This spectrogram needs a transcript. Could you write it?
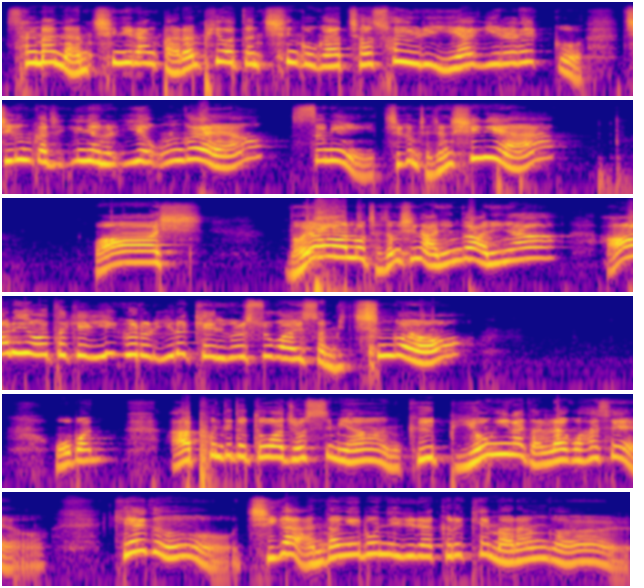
설마 남친이랑 바람 피웠던 친구가 저 소율이 이야기를 했고 지금까지 인연을 이어온 거예요? 쓰니 지금 제정신이야? 와씨 너야말로 제정신 아닌 거 아니냐? 아니 어떻게 이 글을 이렇게 읽을 수가 있어 미친 거요? 5번 아픈데도 도와줬으면 그 비용이나 달라고 하세요. 걔도 지가 안 당해본 일이라 그렇게 말한 걸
